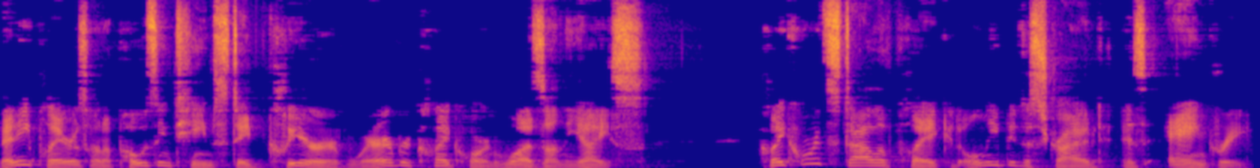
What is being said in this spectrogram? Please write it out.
Many players on opposing teams stayed clear of wherever Cleghorn was on the ice. Cleghorn's style of play could only be described as angry.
